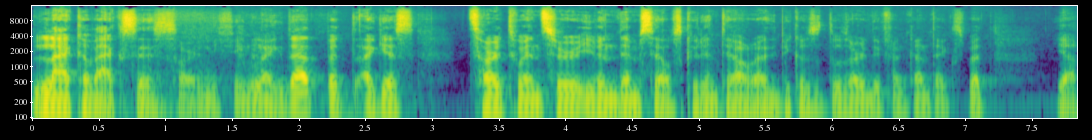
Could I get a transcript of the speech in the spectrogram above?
lack of access or anything like that. But I guess it's hard to answer. Even themselves couldn't tell, right? Because those are different contexts. But yeah,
